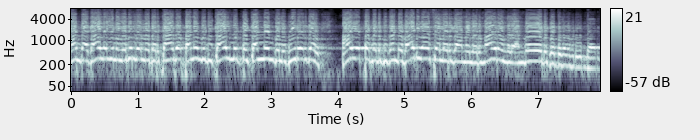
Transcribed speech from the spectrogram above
அந்த காலையினை எதிர்கொள்வதற்காக பனங்குடி கால்முட்டை கண்ணன் குழு வீரர்கள் ஆயத்தப்படுத்திக் கொண்டு வாடிவாசல் அருகாமையில் ஒரு மாறு உங்களை அன்போடு கேட்டுக் கொள்ளப்படுகின்றார்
